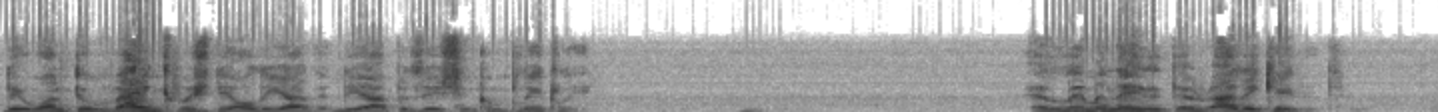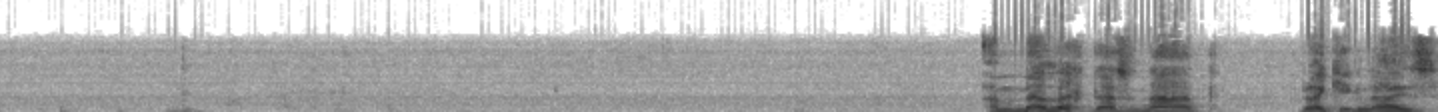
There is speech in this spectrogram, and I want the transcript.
They want to vanquish the, all the, other, the opposition completely. Eliminate it, eradicate it. A melech does not recognize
